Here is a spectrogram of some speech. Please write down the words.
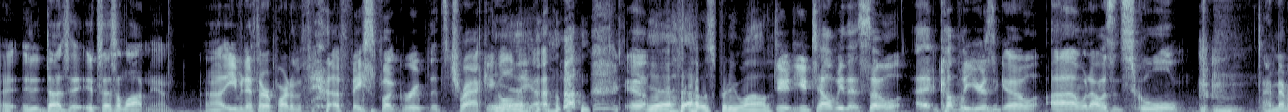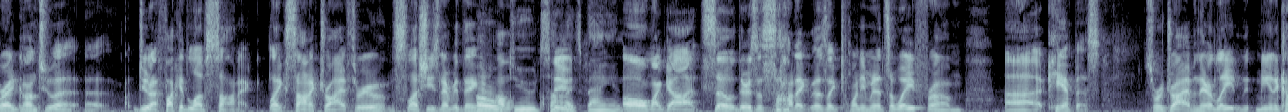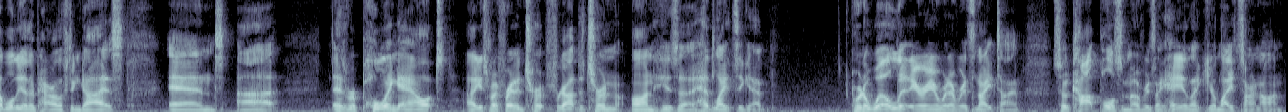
It, it does. It, it says a lot, man. Uh, even if they're a part of a, a Facebook group that's tracking all the. Uh, yeah. Yeah, that was pretty wild. Dude, you tell me that. So a couple of years ago, uh, when I was in school, I remember I'd gone to a, a. Dude, I fucking love Sonic. Like Sonic drive-through, slushies and everything. Oh, I'm- dude, Sonic's banging. Oh my god! So there's a Sonic that was like 20 minutes away from uh, campus. So we're driving there late, me and a couple of the other powerlifting guys, and uh, as we're pulling out, I guess my friend had tur- forgot to turn on his uh, headlights again. We're in a well lit area or whatever. It's nighttime, so a cop pulls him over. He's like, "Hey, like your lights aren't on,"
